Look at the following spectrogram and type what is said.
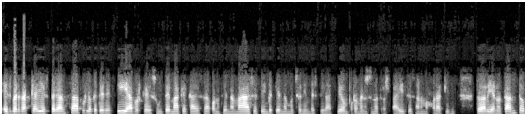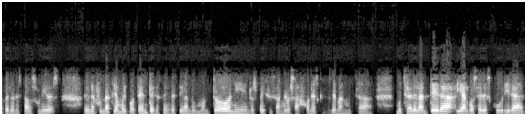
Es verdad que hay esperanza por lo que te decía, porque es un tema que cada vez se va conociendo más, se está invirtiendo mucho en investigación, por lo menos en otros países, a lo mejor aquí todavía no tanto, pero en Estados Unidos hay una fundación muy potente que está investigando un montón y en los países anglosajones que nos llevan mucha mucha delantera y algo se descubrirá.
